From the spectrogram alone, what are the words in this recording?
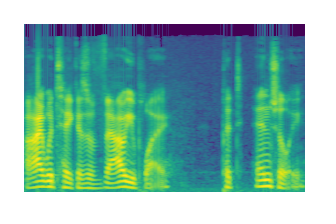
I would take as a value play potentially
